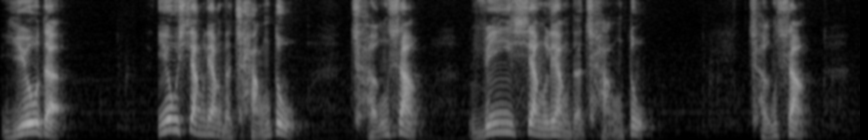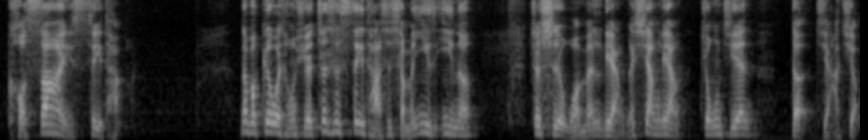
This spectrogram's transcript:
u 的 u 向量的长度乘上 v 向量的长度乘上 cosine 西塔。那么各位同学，这是西塔是什么意义呢？这是我们两个向量中间的夹角。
